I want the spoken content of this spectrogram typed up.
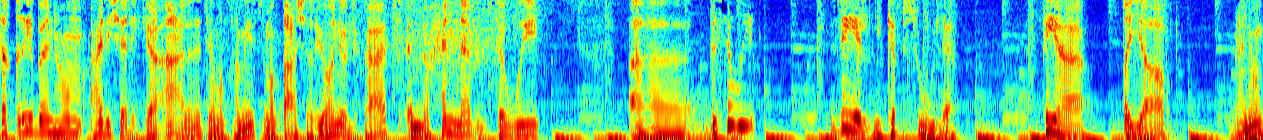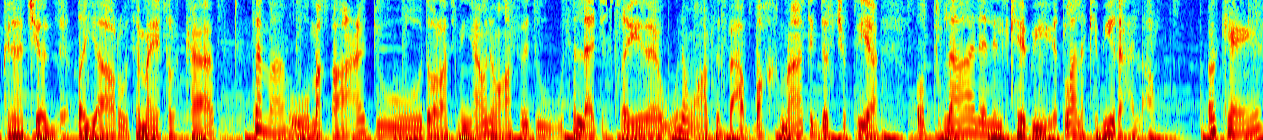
تقريبا هم هذه شركة أعلنت يوم الخميس 18 يونيو اللي فات إنه حنا بنسوي آه بنسوي زي الكبسولة. فيها طيار يعني ممكن تشيل طيار وثمانية ركاب. تمام. ومقاعد ودورات مياه ونوافذ وثلاجة صغيرة ونوافذ بعد ضخمة تقدر تشوف فيها إطلالة للكبير إطلالة كبيرة على الأرض. okay.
